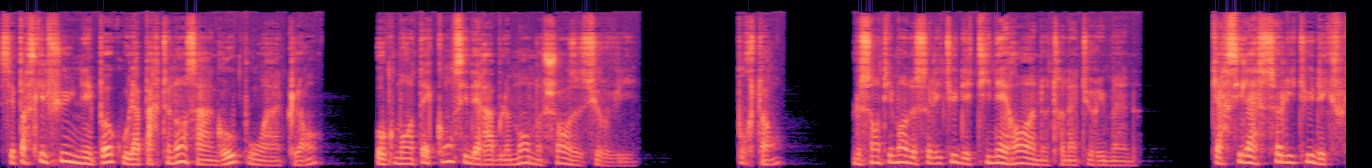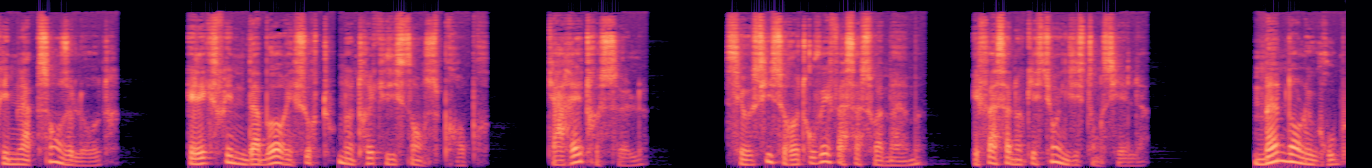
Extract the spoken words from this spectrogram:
c'est parce qu'il fut une époque où l'appartenance à un groupe ou à un clan augmentait considérablement nos chances de survie. Pourtant, le sentiment de solitude est inhérent à notre nature humaine, car si la solitude exprime l'absence de l'autre, elle exprime d'abord et surtout notre existence propre, car être seul, c'est aussi se retrouver face à soi-même et face à nos questions existentielles. Même dans le groupe,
